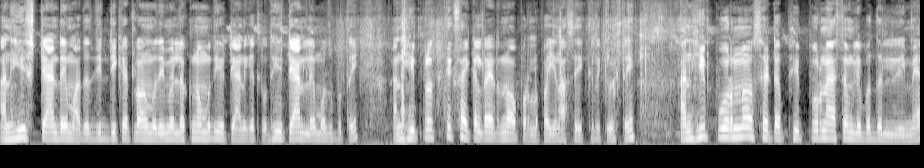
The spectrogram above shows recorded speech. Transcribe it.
आणि ही स्टँड आहे माझं जी डिकॅटलॉनमध्ये मी लखनौमध्ये ही स्टँड घेतलं होतं. ही स्टँड लय मजबूत आहे. आणि ही प्रत्येक सायकल रायडरनं वापरलं पाहिजे असं एक रिक्वेस्ट आहे. आणि ही पूर्ण सेटअप ही पूर्ण असेंब्ली बदललेली मी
